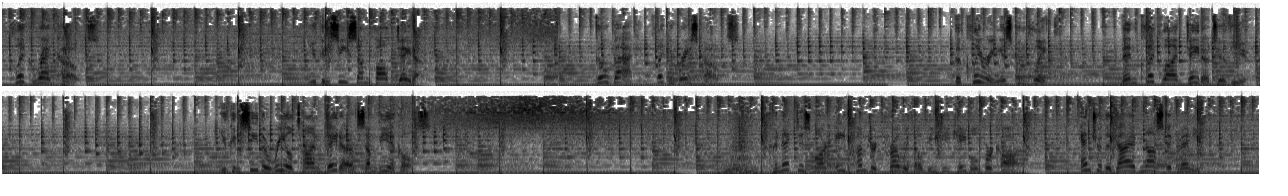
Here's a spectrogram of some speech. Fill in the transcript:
Click Red Codes. You can see some fault data. Go back and click Erase Codes. The clearing is complete. Then click Live Data to view. Can see the real-time data of some vehicles. Connect to Smart 800 Pro with OBD cable for car. Enter the diagnostic menu.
